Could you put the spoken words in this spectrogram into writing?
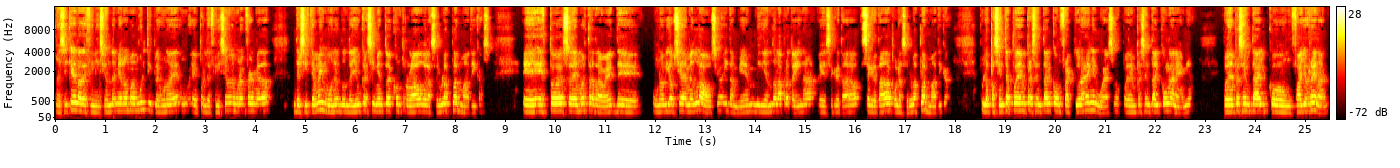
Así que la definición de mieloma múltiple es una, eh, por definición es una enfermedad del sistema inmune donde hay un crecimiento descontrolado de las células plasmáticas. Eh, esto se demuestra a través de una biopsia de médula ósea y también midiendo la proteína eh, secretada, secretada por las células plasmáticas. Los pacientes pueden presentar con fracturas en el hueso, pueden presentar con anemia, pueden presentar con fallo renal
